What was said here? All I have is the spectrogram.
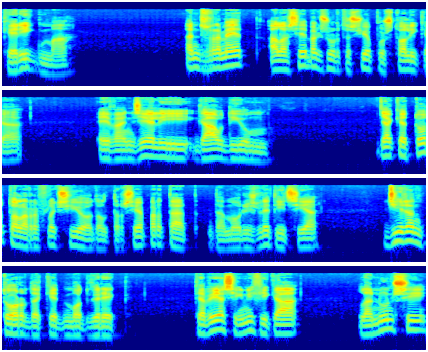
querigma, ens remet a la seva exhortació apostòlica Evangelii Gaudium, ja que tota la reflexió del tercer apartat de Moris Letizia gira entorn d'aquest mot grec, que ve a significar l'anunci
